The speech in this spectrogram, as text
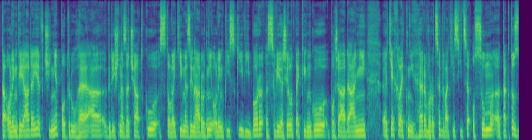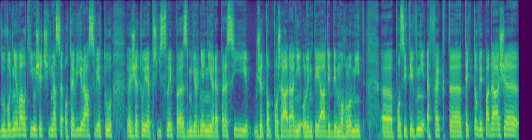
Ta olympiáda je v Číně po druhé a když na začátku století Mezinárodní olympijský výbor svěřil Pekingu pořádání eh, těch letních her v roce 2008, eh, tak to zdůvodňoval tím, že Čína se otevírá světu, že tu je příslip zmírnění represí, že to pořádání olympiády by mohlo mít pozitivní efekt. Teď to vypadá, že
